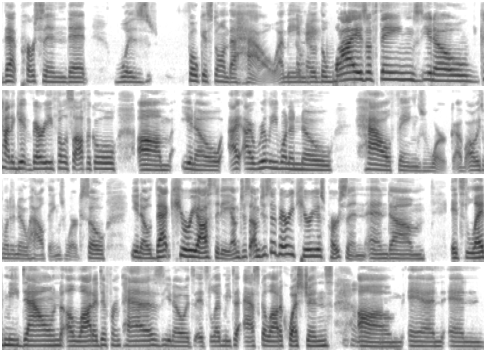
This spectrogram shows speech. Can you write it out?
that person that was focused on the how. I mean, Okay. the the whys of things, you know, kind of get very philosophical. Um, you know, I I really want to know how things work. I've always wanted to know how things work. So, you know, that curiosity. I'm just I'm just a very curious person and um it's led me down a lot of different paths you know it's it's led me to ask a lot of questions Uh-huh. um and and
